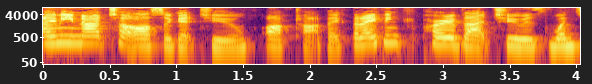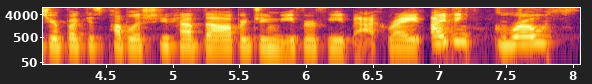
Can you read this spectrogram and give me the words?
I mean, not to also get too off topic, but I think part of that too is once your book is published, you have the opportunity for feedback, right? I think growth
